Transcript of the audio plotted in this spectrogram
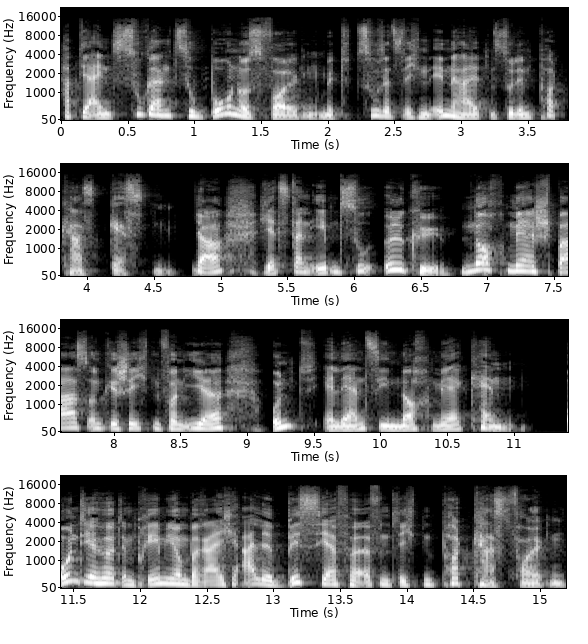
habt ihr einen Zugang zu Bonusfolgen mit zusätzlichen Inhalten zu den Podcast-Gästen. Ja, jetzt dann eben zu Ölkü. Noch mehr Spaß und Geschichten von ihr und ihr lernt sie noch mehr kennen. Und ihr hört im Premium-Bereich alle bisher veröffentlichten Podcast-Folgen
